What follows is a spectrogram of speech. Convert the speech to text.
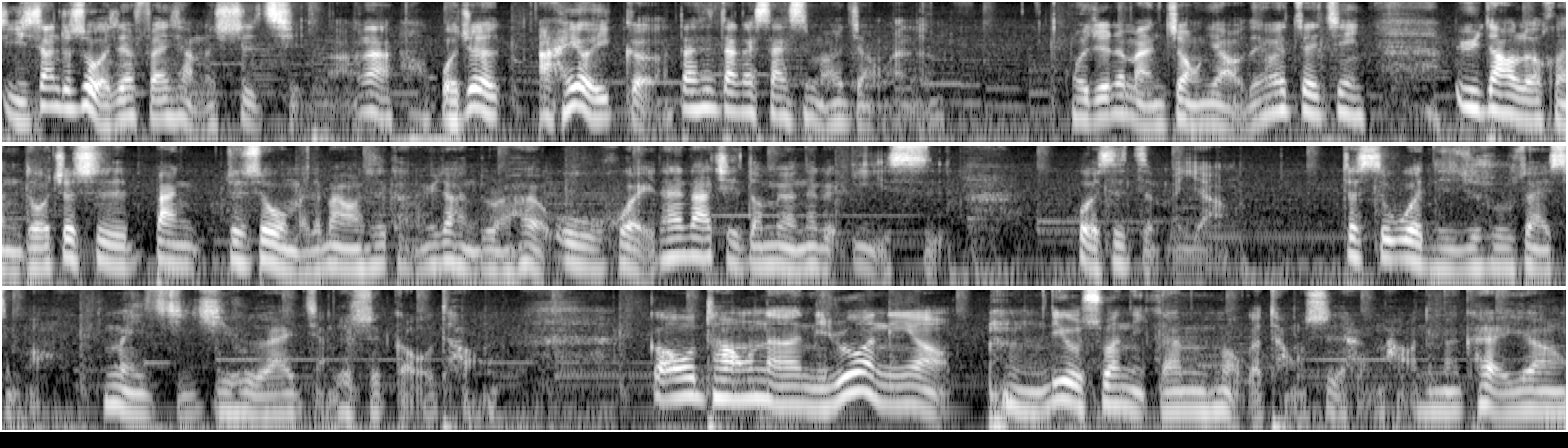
以上就是我今天分享的事情啦。那我觉得啊还有一个，但是大概三十秒就讲完了。我觉得蛮重要的，因为最近遇到了很多，就是办，就是我们的办公室可能遇到很多人会有误会，但是大家其实都没有那个意思，或者是怎么样。这是问题之处在什么？每集几乎都在讲，就是沟通。沟通呢，你如果你有，例如说你跟某个同事很好，你们可以用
